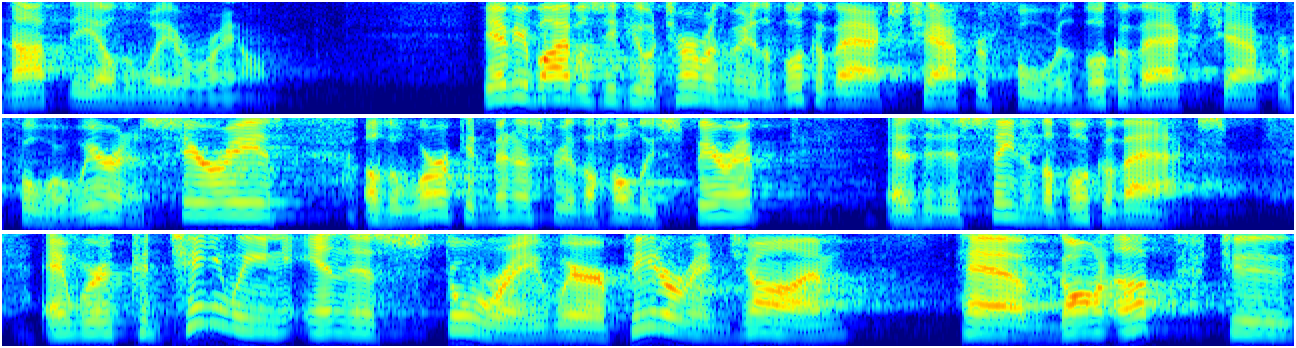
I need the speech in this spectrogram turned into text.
not the other way around. If you have your Bibles, if you will turn with me to the book of Acts, chapter 4. The book of Acts, chapter 4. We're in a series of the work and ministry of the Holy Spirit as it is seen in the book of Acts. And we're continuing in this story where Peter and John have gone up to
